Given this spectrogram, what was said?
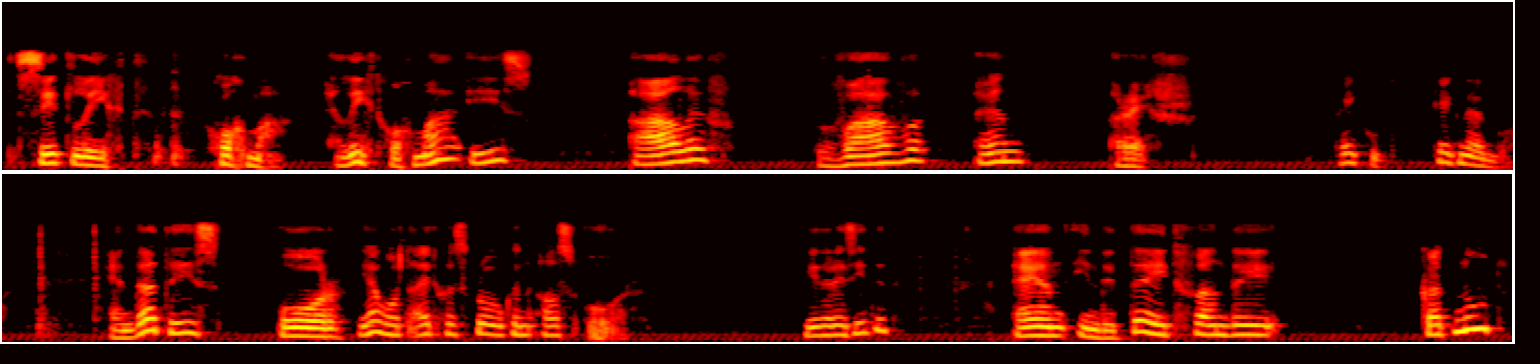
zit licht. Chogma. En licht Chogma is Alef, Wav en Resh. Kijk goed. Kijk naar het woord. En dat is oor. Ja, wordt uitgesproken als oor. Iedereen ziet het? En in de tijd van de katnoot,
